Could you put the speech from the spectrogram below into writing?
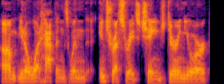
um, you know, what happens when interest rates change during your,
